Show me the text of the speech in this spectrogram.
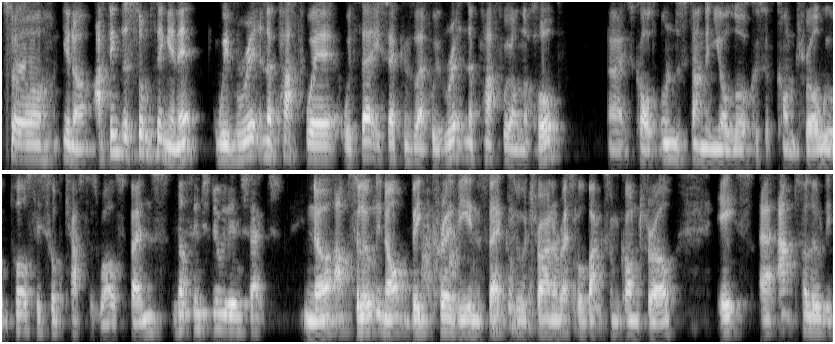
So, you know, I think there's something in it. We've written a pathway with 30 seconds left. We've written the pathway on the hub. Uh, it's called Understanding Your Locus of Control. We'll post this hubcast as well, Spence. Nothing to do with insects. No, absolutely not. Big, crazy insects who are trying to wrestle back some control. It's uh, absolutely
